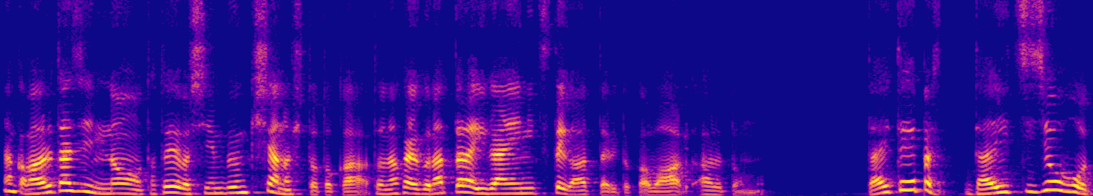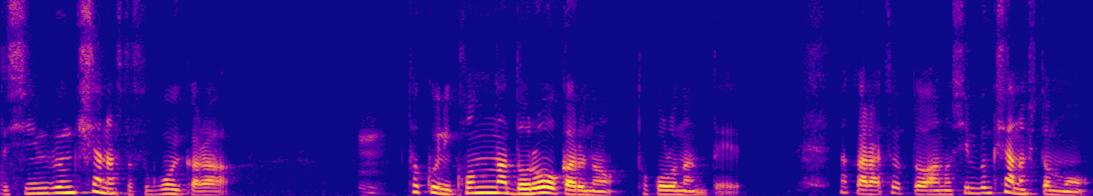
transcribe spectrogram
なんかマルタ人の例えば新聞記者の人とかと仲良くなったら意外につてがあったりとかはあるあると思う。大体やっぱ第一情報って新聞記者の人すごいからうん。特にこんなドローカルのところなんて。だからちょっとあの新聞記者の人も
